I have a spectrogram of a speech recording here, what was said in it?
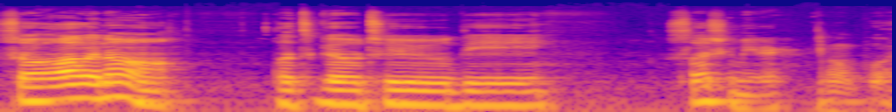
So all in all, let's go to the slushy meter. Oh boy.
